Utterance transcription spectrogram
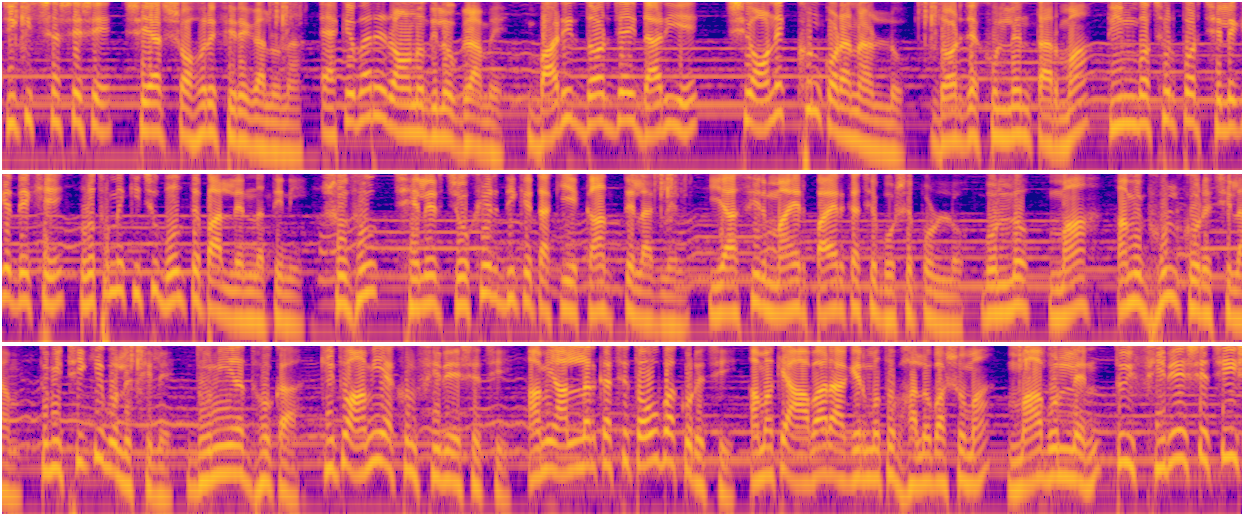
চিকিৎসা শেষে সে আর শহরে ফিরে গেল না। একেবারে রওনা দিল গ্রামে। বাড়ির দরজায় দাঁড়িয়ে সে অনেকক্ষণ কড়া নাড়ল। দরজা খুললেন তার মা। তিন বছর পর ছেলেকে দেখে প্রথমে কিছু বলতে পারলেন না তিনি। শুধু ছেলের চোখের দিকে তাকিয়ে কাঁদতে লাগলেন। ইয়াসির মায়ের পায়ের কাছে বসে পড়ল। বলল, মা, আমি ভুল করেছিলাম। তুমি ঠিকই বলেছিলে, দুনিয়া ধোকা। কিন্তু আমি এখন ফিরে এসেছি। আমি আল্লাহর কাছে তওবা করেছি। আমাকে আবার আগের মতো ভালোবাসো, মা। মা বললেন, তুই ফিরে এসেছিস?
